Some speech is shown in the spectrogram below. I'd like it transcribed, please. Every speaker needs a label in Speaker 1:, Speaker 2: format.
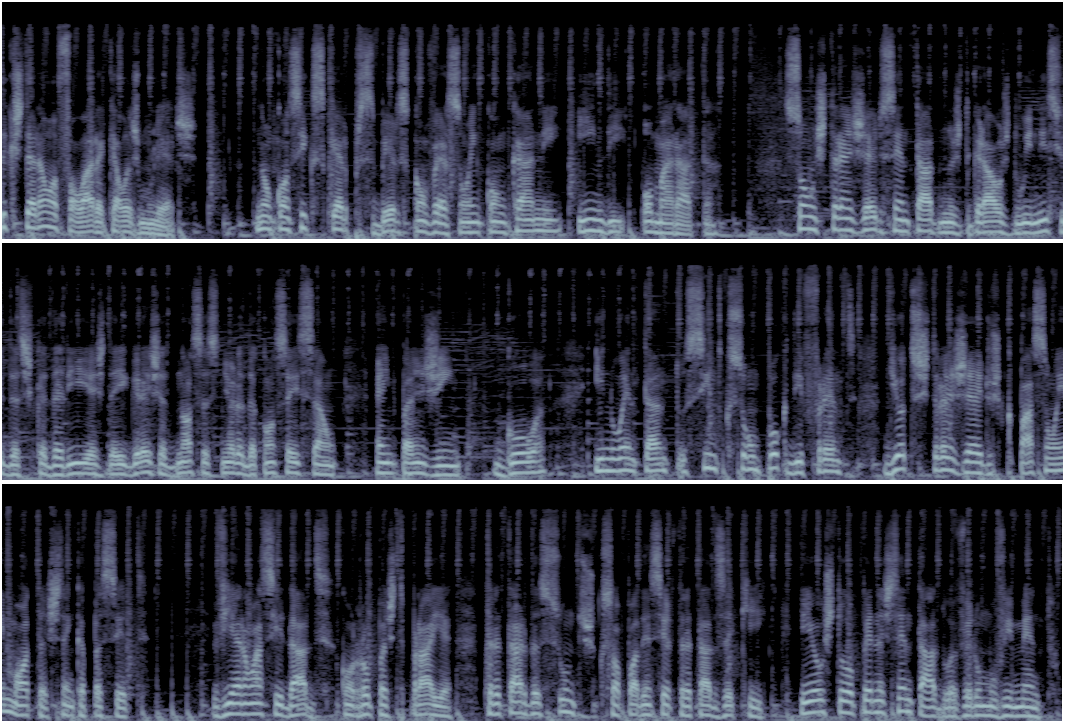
Speaker 1: De que estarão a falar aquelas mulheres? Não consigo sequer perceber se conversam em Konkani, Hindi ou Maratha. Sou um estrangeiro sentado nos degraus do início das escadarias da Igreja de Nossa Senhora da Conceição, em Panjim, Goa, e, no entanto, sinto que sou um pouco diferente de outros estrangeiros que passam em motas sem capacete vieram à cidade com roupas de praia tratar de assuntos que só podem ser tratados aqui. Eu estou apenas sentado a ver o movimento.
